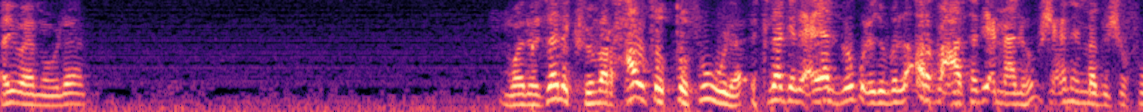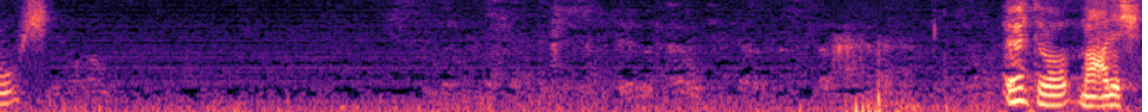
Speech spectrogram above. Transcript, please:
أيوه يا مولانا. ولذلك في مرحلة الطفولة تلاقي العيال بيقعدوا بالأربع أسابيع ما لهمش عينين ما بيشوفوش. أنتوا معلش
